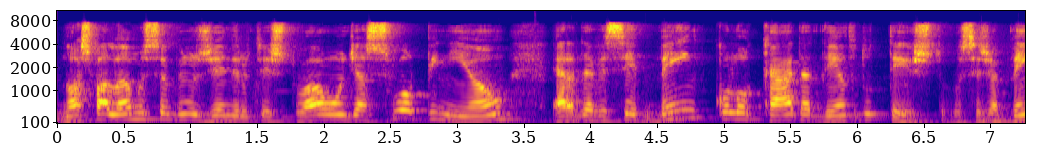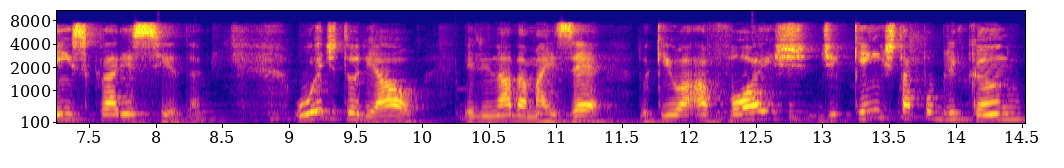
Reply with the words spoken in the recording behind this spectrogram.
nós falamos sobre um gênero textual onde a sua opinião ela deve ser bem colocada dentro do texto, ou seja, bem esclarecida. O editorial ele nada mais é do que a voz de quem está publicando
